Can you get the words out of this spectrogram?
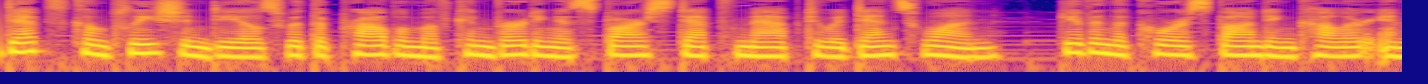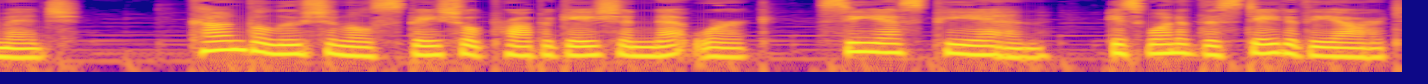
Depth completion deals with the problem of converting a sparse depth map to a dense one, given the corresponding color image. Convolutional Spatial Propagation Network, CSPN, is one of the state of the art,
